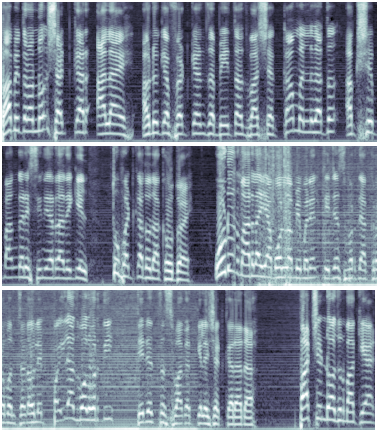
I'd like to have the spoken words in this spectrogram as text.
पहा मित्रांनो षटकार आलाय. अनोख्या फटक्यांचा बेताज भाष्य का म्हणलं जातं? अक्षय पांगरे सिनियरला देखील तो फटका तो दाखवतोय. ओढून मारला या बॉलला मी म्हणेल तेजसवरती आक्रमण चढवले. पहिल्याच बॉलवरती तेजसचं स्वागत केले षटकारानं पाच चेंडू अजून बाकी आहेत.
